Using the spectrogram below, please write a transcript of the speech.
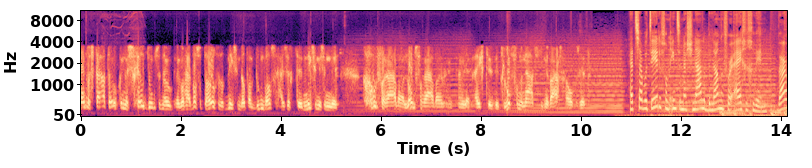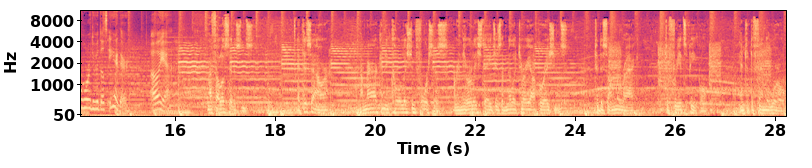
van de banden staat ook, en dan scheelt Johnson ook... want hij was op de hoogte dat Nixon dat aan het doen was. Hij zegt, Nixon is een groot verrader, landverrader. heeft het lot van de natie in de waarschaal gezet. Het saboteren van internationale belangen voor eigen gewin. Waar hoorden we dat eerder? Oh ja. My fellow citizens, at this hour, American and coalition forces are in the early stages of military operations to disarm Iraq, to free its people, and to defend the world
